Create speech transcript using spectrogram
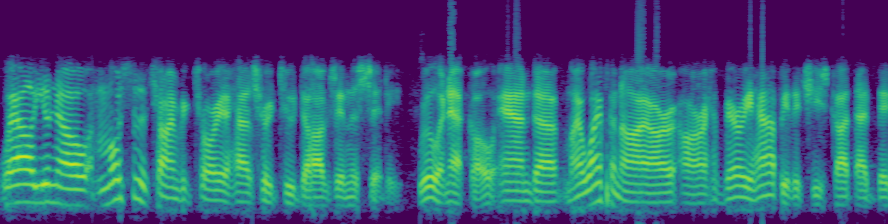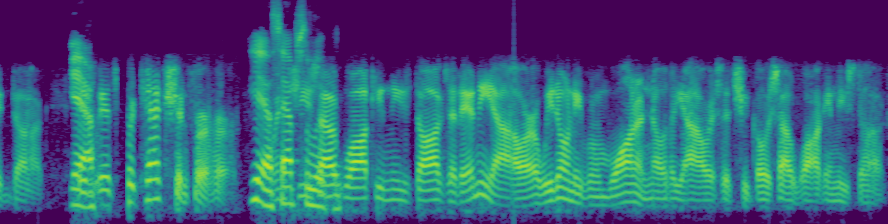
Well, you know, most of the time Victoria has her two dogs in the city, Rue and Echo, and uh, my wife and I are are very happy that she's got that big dog. Yeah. It, it's protection for her. Yes, when absolutely. She's out walking these dogs at any hour. We don't even want to know the hours that she goes out walking these dogs.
